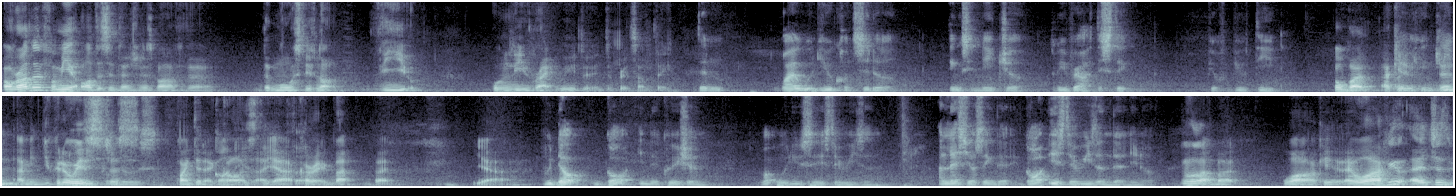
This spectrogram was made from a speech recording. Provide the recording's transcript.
or rather for me, author's intention is one of the the most, if not the only right way to interpret something. then why would you consider things in nature to be very artistic, pure beauty? Oh, but okay, can then I mean, you could always just point it at God God. uh, yeah, author. correct. But but yeah, Without God in the equation, what would you say is the reason? Unless you're saying that God is the reason, then you know. no lah. But wow, okay. uh, Wow, I feel I just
